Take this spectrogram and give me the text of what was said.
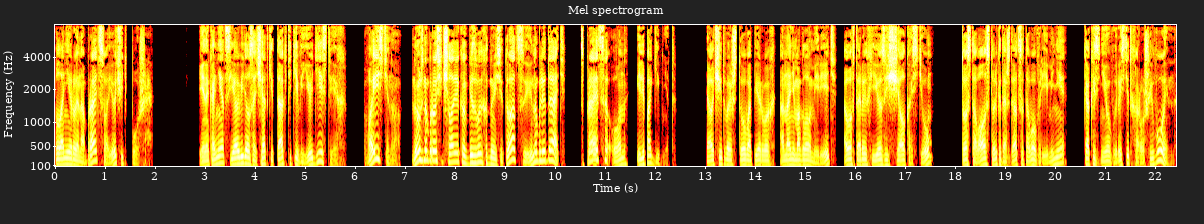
планируя набрать свое чуть позже. И, наконец, я увидел зачатки тактики в ее действиях. Воистину, нужно бросить человека в безвыходную ситуацию и наблюдать, справится он или погибнет. А учитывая, что, во-первых, она не могла умереть, а во-вторых, ее защищал костюм, то оставалось только дождаться того времени, как из нее вырастет хороший воин.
